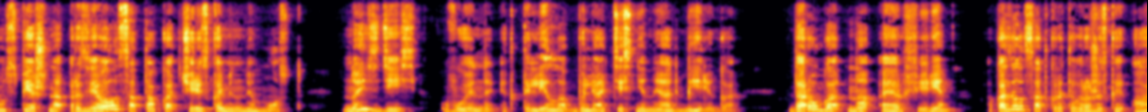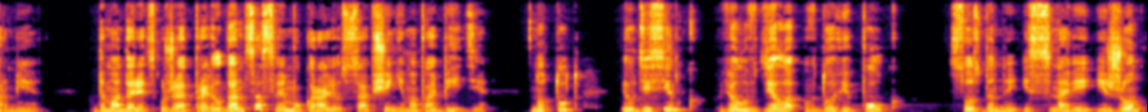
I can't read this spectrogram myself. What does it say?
успешно развивалась атака через каменный мост, но и здесь воины Эктелила были оттеснены от берега. Дорога на Эрферен оказалась открыта вражеской армии. Домодарец уже отправил гонца своему королю с сообщением о победе. Но тут Илдисинг вел в дело вдовий полк, созданный из сыновей и жен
